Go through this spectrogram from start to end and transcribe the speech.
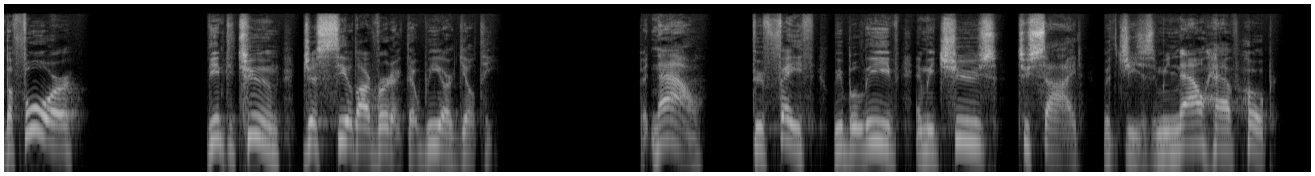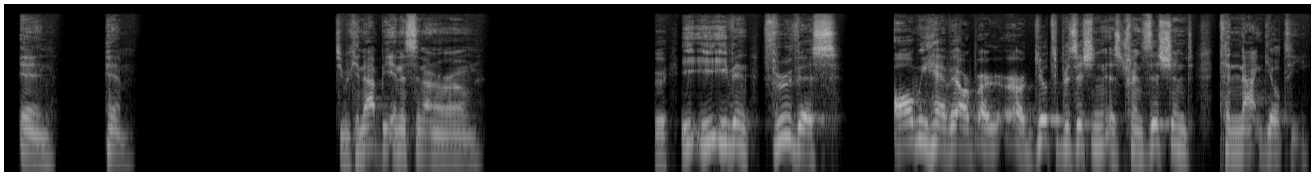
Before, the empty tomb just sealed our verdict that we are guilty. But now, through faith, we believe and we choose to side with Jesus. And we now have hope in him. See, we cannot be innocent on our own. Even through this, all we have, our, our, our, guilty position is transitioned to not guilty.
